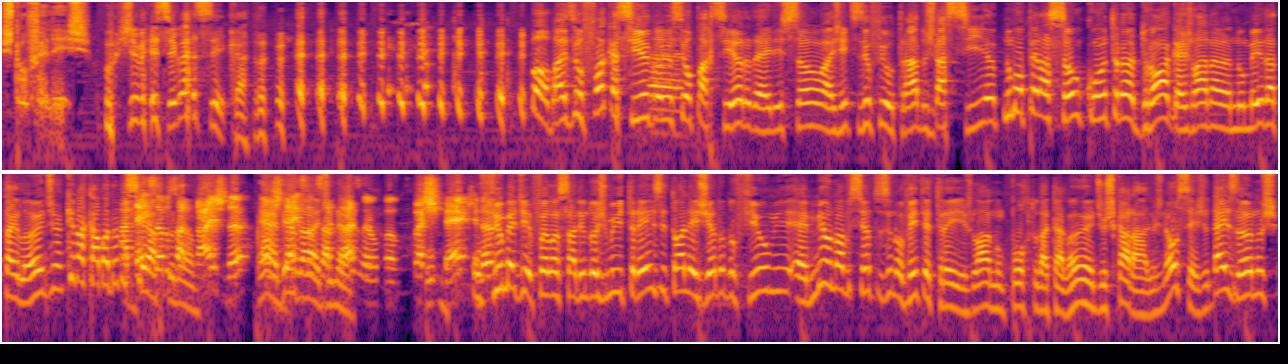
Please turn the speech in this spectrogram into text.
estou feliz. O Steven Seagal é assim, cara. Bom, mas o Foca Seagal e o seu parceiro, né, eles são agentes infiltrados da CIA numa operação contra drogas lá na- no meio da Tailândia, que não acaba dando Há 10 certo, anos né? atrás, né? É, 10 verdade, anos né? atrás, é um flashback, O né? filme é de- foi lançado em 2003, então a legenda do filme é 1993, lá no porto da Tailândia, os caralhos, né? Ou seja, 10 anos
